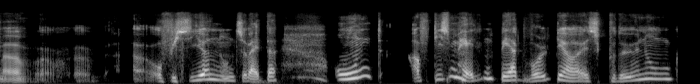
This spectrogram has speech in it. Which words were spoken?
äh, äh, Offizieren und so weiter. Und auf diesem Heldenberg wollte er als Krönung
